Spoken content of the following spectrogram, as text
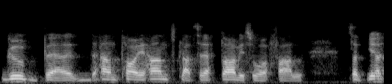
gubbe. Han tar ju hans plats rätt av i så fall. Så jag,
